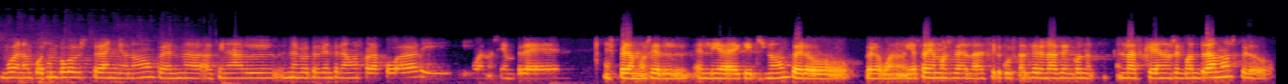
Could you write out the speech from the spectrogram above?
Bueno, pues un poco extraño, ¿no? Pero al final nosotros entrenamos para jugar y, bueno, siempre esperamos el, día de Kids, ¿no? Pero, pero bueno, ya sabemos las circunstancias en las, en las que nos encontramos, pero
